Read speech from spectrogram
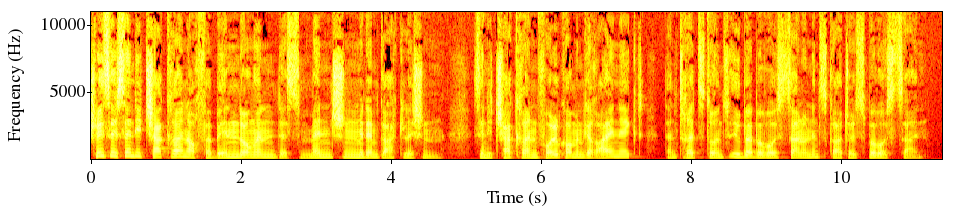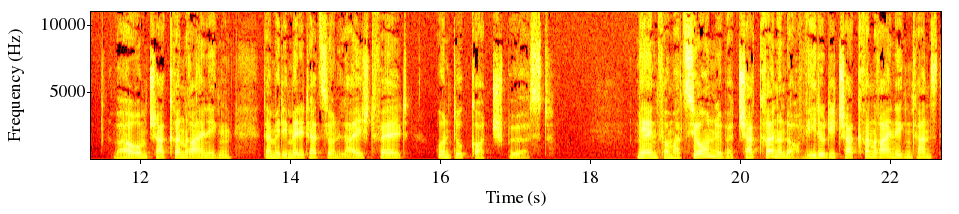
Schließlich sind die Chakren auch Verbindungen des Menschen mit dem Göttlichen. Sind die Chakren vollkommen gereinigt, dann trittst du ins Überbewusstsein und ins Gottesbewusstsein. Warum Chakren reinigen? Damit die Meditation leicht fällt und du Gott spürst. Mehr Informationen über Chakren und auch wie du die Chakren reinigen kannst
